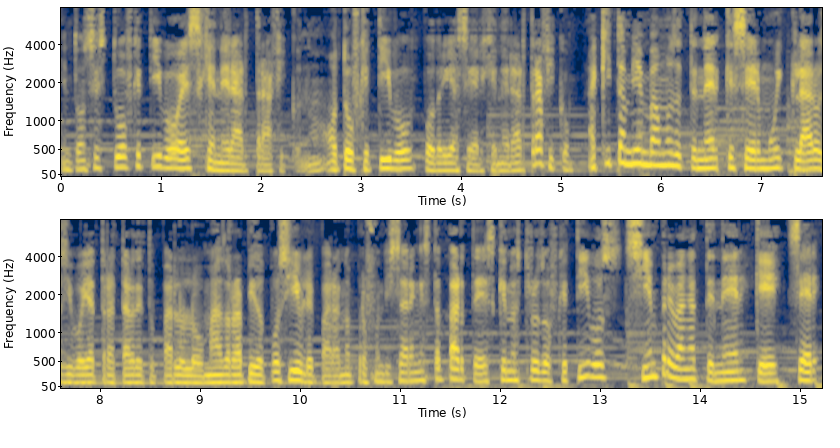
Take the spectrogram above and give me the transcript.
Entonces tu objetivo es generar tráfico, ¿no? O tu objetivo podría ser generar tráfico. Aquí también vamos a tener que ser muy claros y voy a tratar de toparlo lo más rápido posible para no profundizar en esta parte, es que nuestros objetivos siempre van a tener que ser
